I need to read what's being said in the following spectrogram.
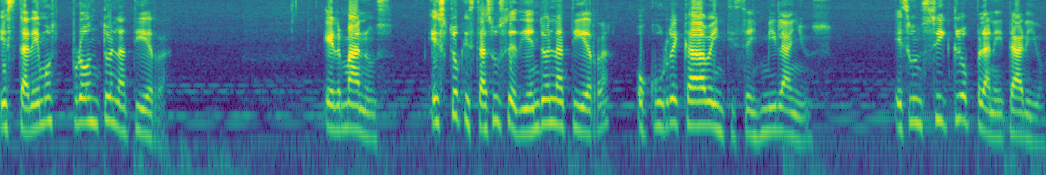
estaremos pronto en la Tierra. Hermanos, esto que está sucediendo en la Tierra ocurre cada 26.000 años. Es un ciclo planetario.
